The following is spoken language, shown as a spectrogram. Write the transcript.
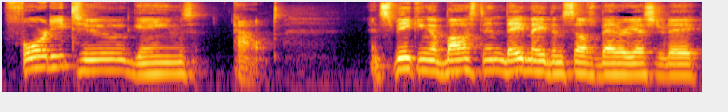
42 games out. And speaking of Boston, they made themselves better yesterday.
